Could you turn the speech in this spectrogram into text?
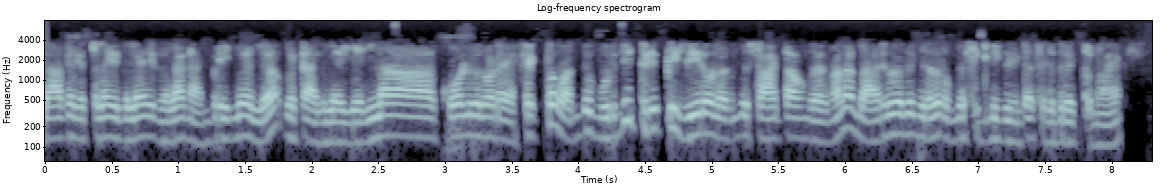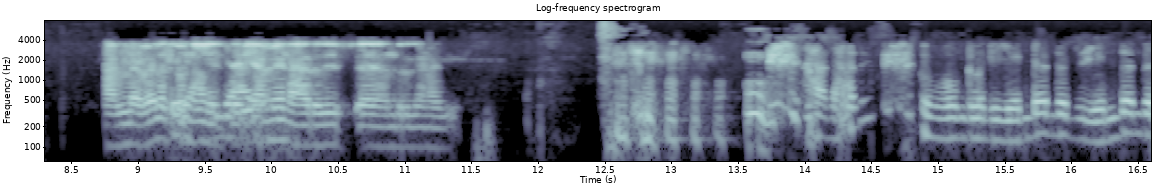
ஜாதகத்துல இதுல இதெல்லாம் நம்புறீங்களோ இல்லையோ பட் அதுல எல்லா கோள்களோட எஃபெக்டும் வந்து முடிஞ்சு திருப்பி ஜீரோல இருந்து ஸ்டார்ட் ஆகுங்கிறதுனால அந்த அறுபதுங்கிறது ரொம்ப சிக்னிபிகண்டா செலிப்ரேட் பண்ணுவாங்க. நல்ல வேலை சொன்னீங்க. தெரியாம நான் அறுபது வயசு வந்திருக்கு எனக்கு. அதாவது உங்களுக்கு எந்தெந்த எந்தெந்த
